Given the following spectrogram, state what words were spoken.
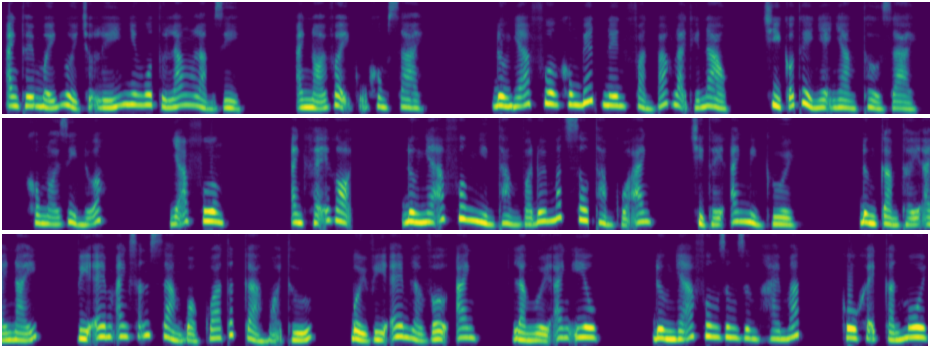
anh thuê mấy người trợ lý như Ngô Từ Lăng làm gì? Anh nói vậy cũng không sai. Đường Nhã Phương không biết nên phản bác lại thế nào, chỉ có thể nhẹ nhàng thở dài, không nói gì nữa. Nhã Phương. Anh khẽ gọi. Đường Nhã Phương nhìn thẳng vào đôi mắt sâu thẳm của anh, chỉ thấy anh mỉm cười. Đừng cảm thấy áy náy, vì em anh sẵn sàng bỏ qua tất cả mọi thứ, bởi vì em là vợ anh, là người anh yêu. Đường Nhã Phương rưng rưng hai mắt, cô khẽ cắn môi,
